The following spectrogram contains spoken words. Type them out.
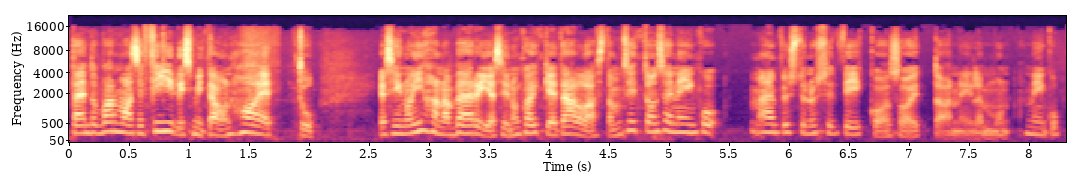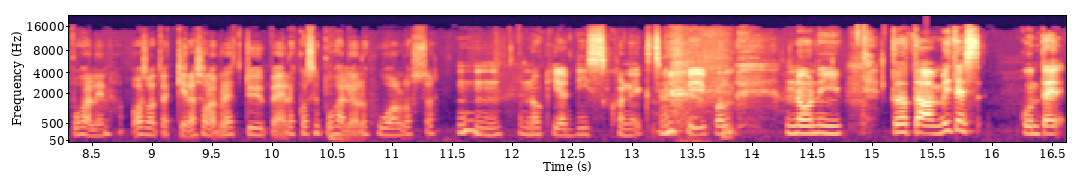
tämä ole varmaan se fiilis, mitä on haettu. Ja siinä on ihana väri ja siinä on kaikkea tällaista. Mutta sitten on se niinku, mä en pystynyt sitten viikkoon soittaa niille mun niinku puhelin osoitekirjassa oleville tyypeille, koska se puhelin oli huollossa. Mm-hmm. Nokia disconnecting people. no niin. Tota, mites kun te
